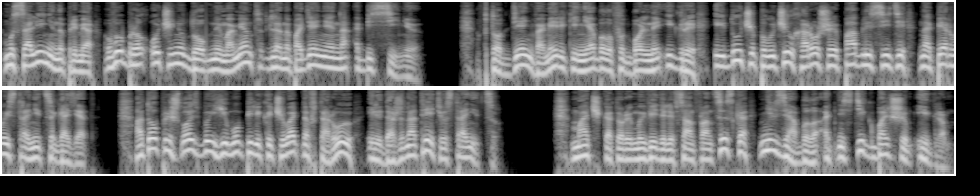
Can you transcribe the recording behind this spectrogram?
Муссолини, например, выбрал очень удобный момент для нападения на Абиссинию. В тот день в Америке не было футбольной игры, и Дуччи получил хорошее паблисити на первой странице газет. А то пришлось бы ему перекочевать на вторую или даже на третью страницу. Матч, который мы видели в Сан-Франциско, нельзя было отнести к большим играм.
